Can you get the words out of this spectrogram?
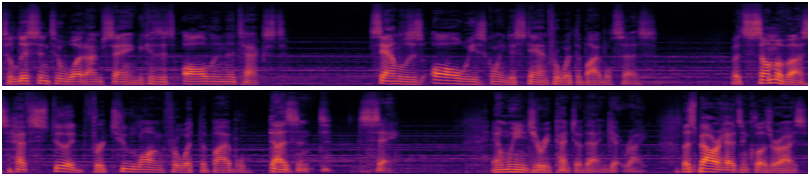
to listen to what I'm saying because it's all in the text. Sandals is always going to stand for what the Bible says. But some of us have stood for too long for what the Bible doesn't say. And we need to repent of that and get right. Let's bow our heads and close our eyes.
